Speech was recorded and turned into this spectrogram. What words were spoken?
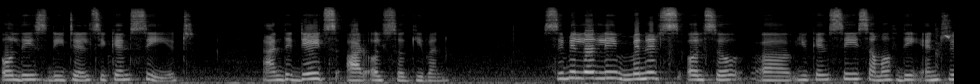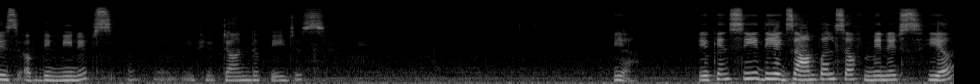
all these details you can see it. And the dates are also given. Similarly minutes also uh, you can see some of the entries of the minutes uh, if you turn the pages. Yeah. You can see the examples of minutes here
